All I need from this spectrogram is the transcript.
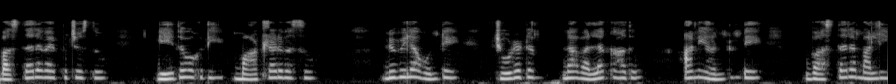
వస్తార వైపు చూస్తూ ఏదో ఒకటి మాట్లాడవసు నువ్వు ఇలా ఉంటే చూడటం నా వల్ల కాదు అని అంటుంటే వస్తార మళ్ళీ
